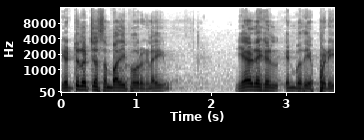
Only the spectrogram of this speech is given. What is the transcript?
எட்டு லட்சம் சம்பாதிப்பவர்களை ஏழைகள் என்பது எப்படி?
